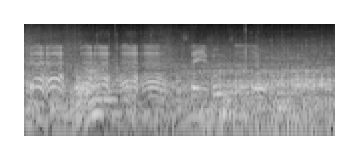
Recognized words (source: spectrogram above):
Steenvoet.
